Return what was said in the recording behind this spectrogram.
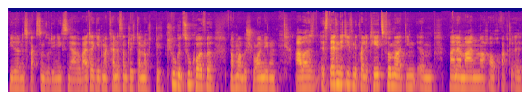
wie dann das Wachstum so die nächsten Jahre weitergeht. Man kann das natürlich dann noch durch kluge Zukäufe nochmal beschleunigen. Aber es ist definitiv eine Qualitätsfirma, die ähm, meiner Meinung nach auch aktuell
